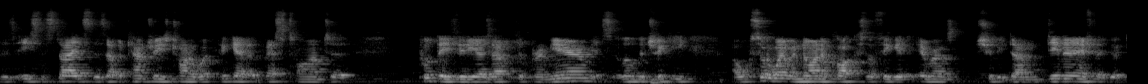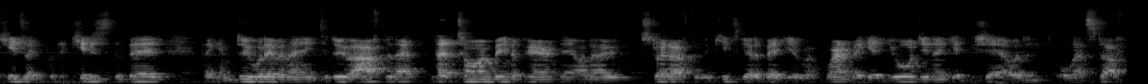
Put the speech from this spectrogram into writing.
there's eastern states, there's other countries trying to work, pick out the best time to put these videos up to premiere. It's a little bit tricky. I sort of went with nine o'clock because I figured everyone should be done dinner. If they've got kids, they can put their kids to bed. They can do whatever they need to do after that that time. Being a parent now, I know straight after the kids go to bed, you're worrying about getting your dinner, getting showered, and all that stuff.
